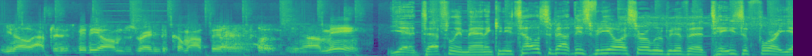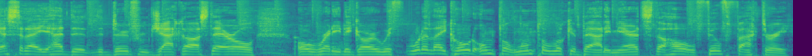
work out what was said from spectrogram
You know, after this video, I'm just ready to come out there. And, you know what I mean? Yeah, definitely, man. And can you tell us about this video? I saw a little bit of a teaser for it yesterday. You had the, the dude from Jackass there all all ready to go with what are they called? Oompa Loompa look about him, yeah? It's the whole filth factory.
